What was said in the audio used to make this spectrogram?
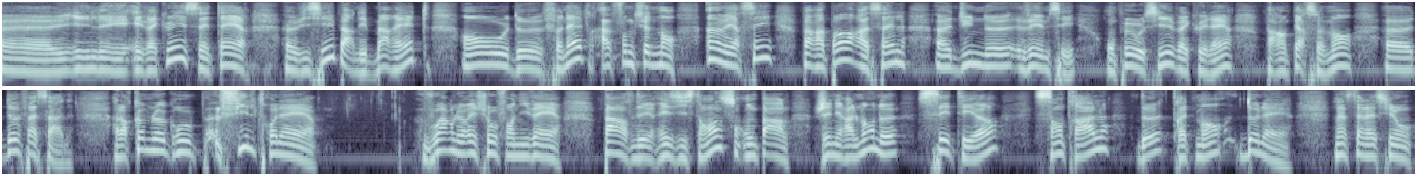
Euh, il est évacué cet air vicié par des barrettes en haut de fenêtres à fonctionnement inversé par rapport à celle d'une VMC. On peut aussi évacuer l'air par un percement de façade. Alors comme le groupe filtre l'air voire le réchauffe en hiver par des résistances, on parle généralement de CTA, centrale de traitement de l'air. L'installation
